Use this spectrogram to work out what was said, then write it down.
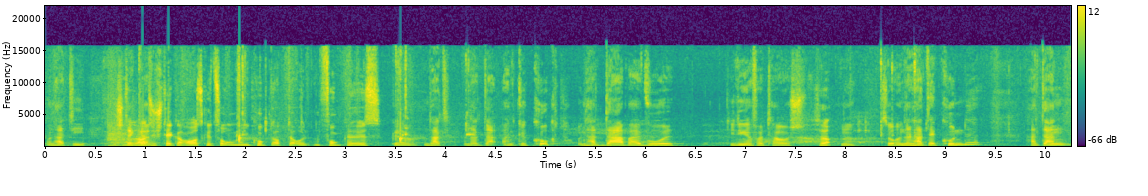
und hat die Und Stecker... hat die Stecker rausgezogen und geguckt, ob da unten Funke ist. Genau. Und hat, und hat, da, hat geguckt und hat dabei wohl die Dinger vertauscht. So. Ne? so und dann hat der Kunde hat dann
